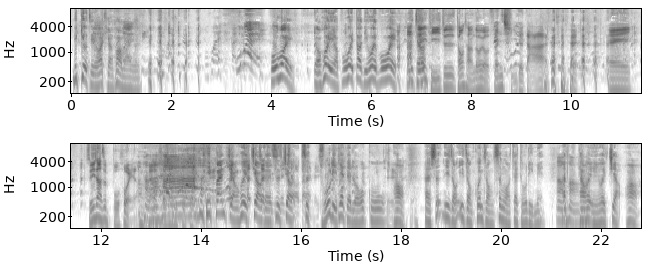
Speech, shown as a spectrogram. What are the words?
你叫一个我听看嘛。不会不会。不会。有会有不会，到底会不会？你这一题就是通常都会有分歧的答案，对，哎，实际上是不会了，实际上是不会。一般讲会叫的是叫是土里面的蝼蛄哦，呃是一种一种昆虫生活在土里面，啊嗯它会也会叫哈。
